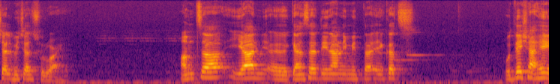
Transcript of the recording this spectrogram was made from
चलबिचल सुरू आहे. आमचा या कॅन्सर दिनानिमित्त एकच उद्देश आहे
